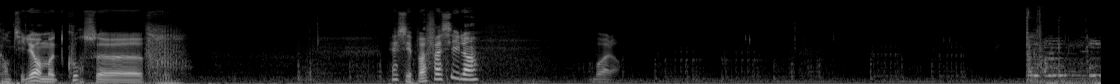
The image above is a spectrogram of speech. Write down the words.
Quand il est en mode course euh, Eh c'est pas facile hein. Voilà Thank you.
